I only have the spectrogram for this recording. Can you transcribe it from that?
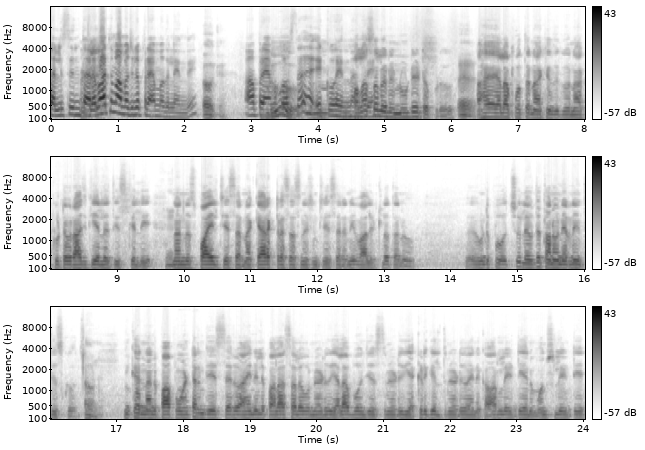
కలిసిన తర్వాత మా మధ్యలో ప్రేమ మొదలైంది. ఓకే. ఆ ప్రేమ కోస్తే ఎక్కువైంది. పలాసలో నేను ఉండేటప్పుడు ఆహా ఎలా పోతే నాకెందుకు? నా కుటుంబ రాజకీయాల్లో తీసుకెళ్ళి నన్ను స్పాయిల్ చేశారు నా క్యారెక్టర్ అసాసినేషన్ చేశారని వాళ్ళ ఇంట్లో తను ఉండిపోవచ్చు లేకపోతే తను నిర్ణయం తీసుకోవచ్చు. అవును. ఇంకా నన్ను పాపం ఒంటరిని చేస్తారు ఆయన వెళ్ళి పలాసలో ఉన్నాడు. ఎలా భోజనం చేస్తున్నాడు? ఎక్కడికి వెళ్తున్నాడు? ఆయన కార్లు ఏంటి? ఆయన మనుషులు ఏంటి?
